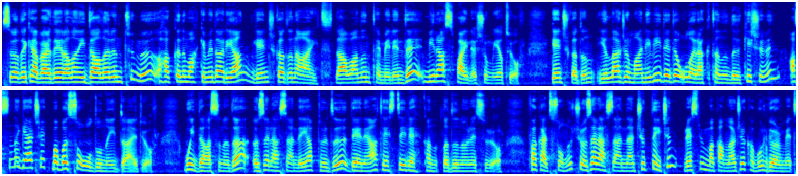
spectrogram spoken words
Sıradaki haberde yer alan iddiaların tümü hakkını mahkemede arayan genç kadına ait. Davanın temelinde miras paylaşımı yatıyor. Genç kadın yıllarca manevi dede olarak tanıdığı kişinin aslında gerçek babası olduğunu iddia ediyor. Bu iddiasını da özel hastanede yaptırdığı DNA testiyle kanıtladığını öne sürüyor. Fakat sonuç özel hastaneden çıktığı için resmi makamlarca kabul görmedi.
